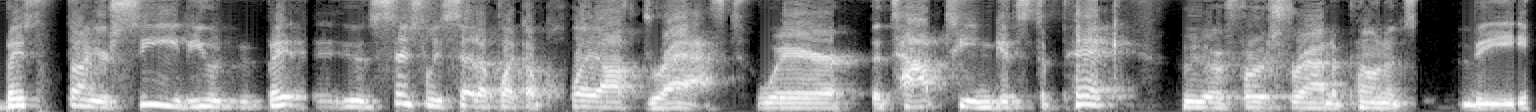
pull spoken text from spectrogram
based on your seed, you would, you would essentially set up like a playoff draft where the top team gets to pick who their first round opponents be.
